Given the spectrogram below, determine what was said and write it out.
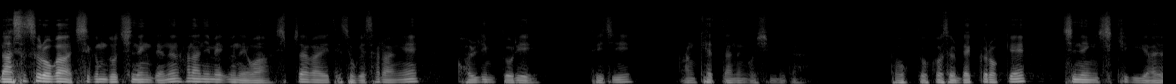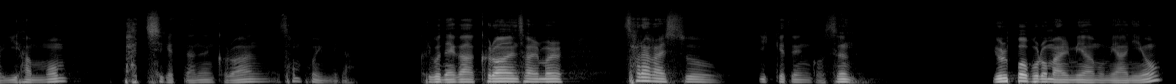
나 스스로가 지금도 진행되는 하나님의 은혜와 십자가의 대속의 사랑의 걸림돌이 되지 않겠다는 것입니다. 더욱더 그것을 매끄럽게 진행시키기 위하여 이 한 몸 바치겠다는 그러한 선포입니다. 그리고 내가 그러한 삶을 살아갈 수 있게 된 것은 율법으로 말미암음이 아니요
